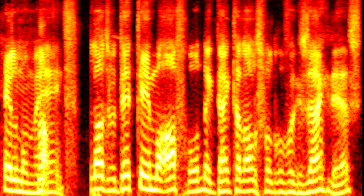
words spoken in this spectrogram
Helemaal mee Ja. eens. Laten we dit thema afronden. Ik denk dat alles wat erover gezegd is.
